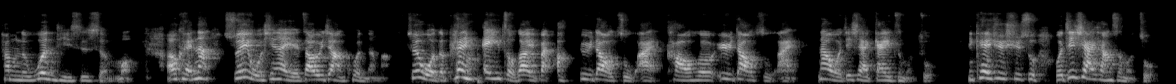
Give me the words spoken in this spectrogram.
他们的问题是什么。OK，那所以我现在也遭遇这样的困难嘛，所以我的 Plan A 走到一半啊，遇到阻碍，考核遇到阻碍，那我接下来该怎么做？你可以去叙述我接下来想怎么做。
